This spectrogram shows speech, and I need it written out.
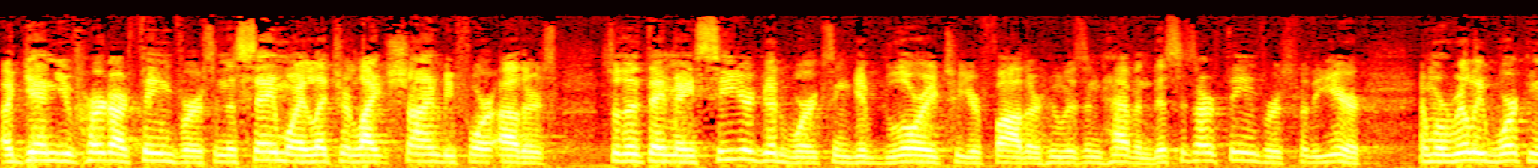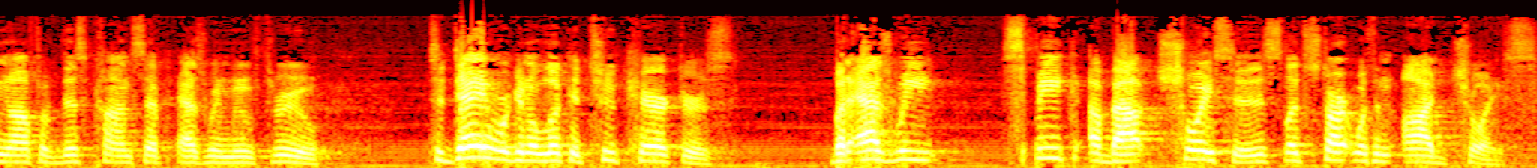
again, you've heard our theme verse. In the same way, let your light shine before others so that they may see your good works and give glory to your Father who is in heaven. This is our theme verse for the year. And we're really working off of this concept as we move through. Today we're going to look at two characters. But as we speak about choices, let's start with an odd choice.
